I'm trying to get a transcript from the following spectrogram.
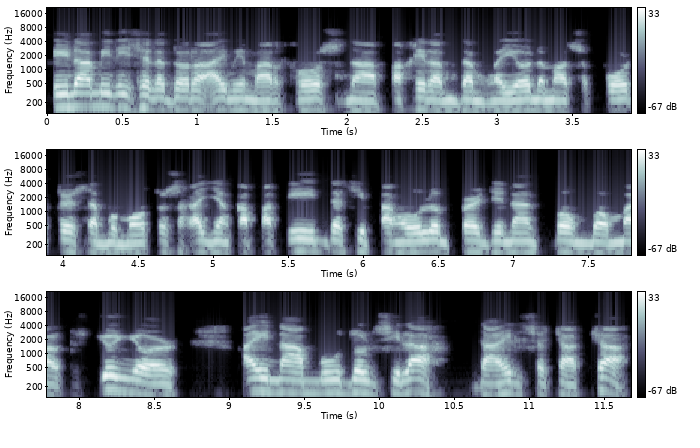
Inamin ni Senadora Amy Marcos na pakiramdam ngayon ng mga supporters na bumoto sa kanyang kapatid na si Pangulong Ferdinand Bongbong Marcos Jr. ay nabudol sila dahil sa Chacha.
